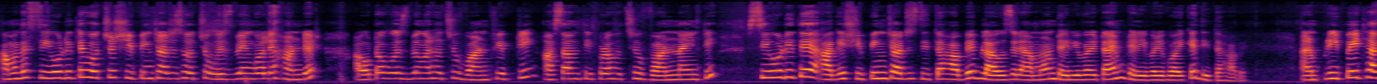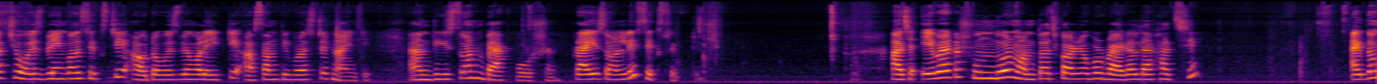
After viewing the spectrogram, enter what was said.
আমাদের সিওডিতে হচ্ছে শিপিং চার্জেস হচ্ছে ওয়েস্ট বেঙ্গলে hundred out of West Bengal হচ্ছে ওয়ান ফিফটি আসাম ত্রিপুরা হচ্ছে ওয়ান নাইনটি সিওডিতে আগে শিপিং চার্জেস দিতে হবে, ব্লাউজের অ্যামাউন্ট ডেলিভারি টাইম ডেলিভারি বয়কে দিতে হবে। অ্যান্ড প্রিপেড থাকছে West Bengal sixty out of West Bengal eighty Assam Tripura state ninety and this one back portion price only six fifty আচ্ছা এবার একটা সুন্দর মমতাজ করের ওপর ব্রাইডাল দেখাচ্ছি। একদম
